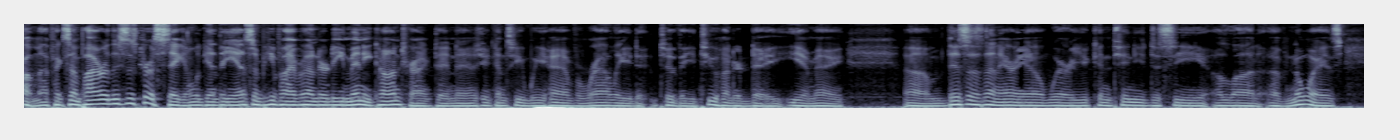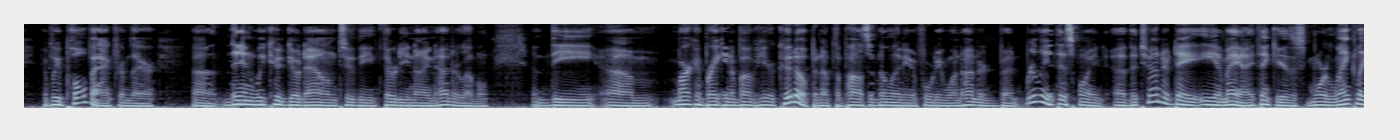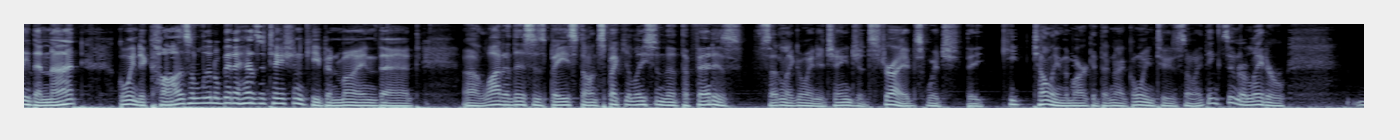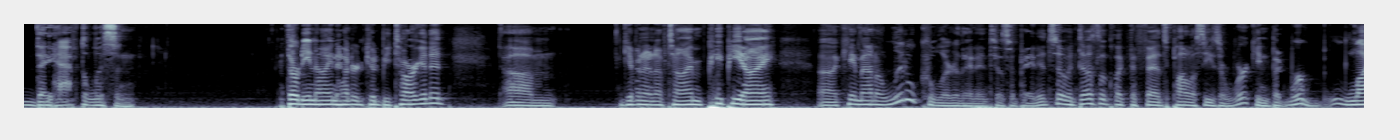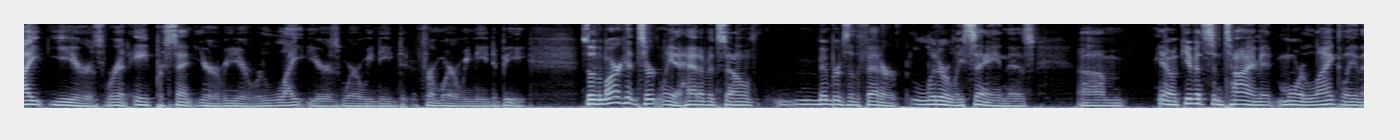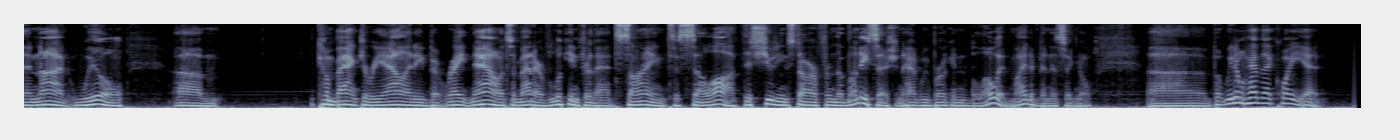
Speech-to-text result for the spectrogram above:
From FX Empire, this is Chris taking a look at the S&P 500 E-mini contract, and as you can see, we have rallied to the 200-day EMA. Um, this is an area where you continue to see a lot of noise. If we pull back from there, uh, then we could go down to the 3900 level. The um, market breaking above here could open up the possibility of 4100, but really at this point, uh, the 200-day EMA I think is more likely than not going to cause a little bit of hesitation. Keep in mind that a lot of this is based on speculation that the Fed is suddenly going to change its stripes, which they keep telling the market they're not going to. So I think sooner or later they have to listen. 3900 could be targeted um, given enough time. PPI uh, came out a little cooler than anticipated, so it does look like the Fed's policies are working, but we're light years. We're at 8% year over year. We're light years where we need to, from where we need to be. So the market certainly ahead of itself. Members of the Fed are literally saying this. Um, you know, give it some time. It more likely than not will um, come back to reality. But right now, it's a matter of looking for that sign to sell off. This shooting star from the Monday session, had we broken below it, might have been a signal. Uh, but we don't have that quite yet.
